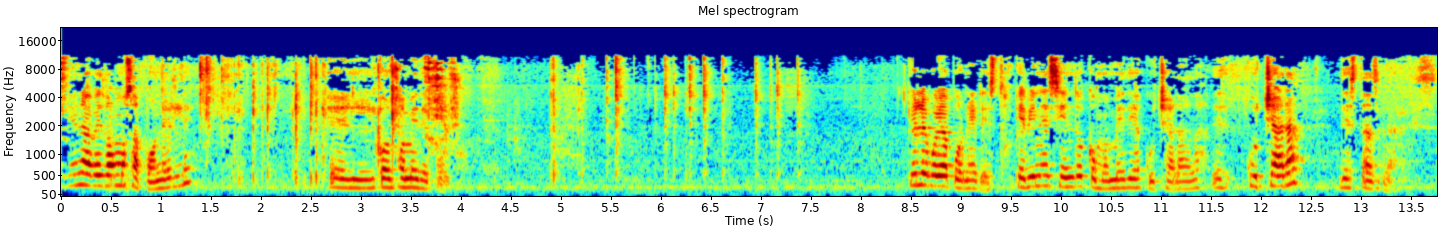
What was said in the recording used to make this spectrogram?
Y de una vez vamos a ponerle el consomé de pollo. Yo le voy a poner esto, que viene siendo como media cucharada, cuchara de estas grandes.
